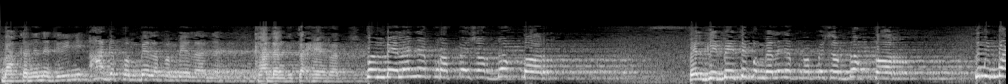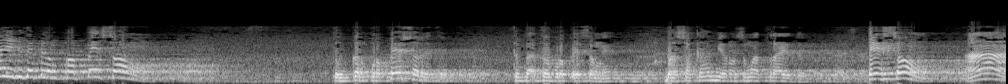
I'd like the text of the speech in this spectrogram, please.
Bahkan di negeri ini ada pembela-pembelanya. Kadang kita heran. Pembelanya profesor doktor. LGBT pembelanya profesor doktor. Lebih baik kita bilang profesor. Itu bukan profesor itu. Itu tak tahu profesor ya. Bahasa kami orang Sumatera itu. Pesong. Ah.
